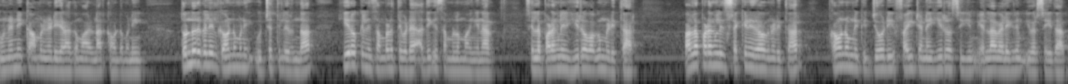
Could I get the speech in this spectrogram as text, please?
முன்னணி காமெடி நடிகராக மாறினார் கவுண்டமணி. தொண்ணூறுகளில் கவுண்டமணி உச்சத்தில் இருந்தார். ஹீரோக்களின் சம்பளத்தை விட அதிக சம்பளம் வாங்கினார். சில படங்களில் ஹீரோவாகவும் நடித்தார். பல படங்களில் செகண்ட் ஹீரோவாக நடித்தார். கவுண்டமணிக்கு ஜோடி ஃபைட் என ஹீரோ செய்யும் எல்லா வேலைகளையும் இவர் செய்தார்.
